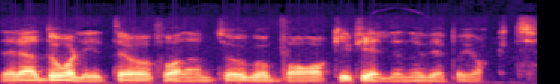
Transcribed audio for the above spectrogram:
Der er dårlig til å få dem til å gå bak i fjellet når vi er på jakt.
